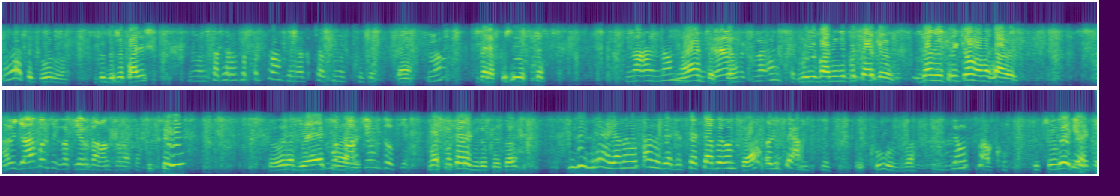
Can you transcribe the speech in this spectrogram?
No a to kurwa. Tu dużo palisz? No, to teraz to podprawdę, jak ktoś nie wkurzy. Tak. No, Teraz kurzujesz co? na, no, no. Na Empek, co? Na Empek. Bo jebany nie poczekał. Za mnie rękoma machałeś. A widziałem, bo się zapierdalał z daleka. Kurwa, bieg Z Mariusz. motorkiem w dupie. Masz motorek w dupie, co? Nie, ja na Łosany biegam, jak ja byłem Co? olimpijski. Kurwa. W Białymstoku. Ty człowiek, Biegł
